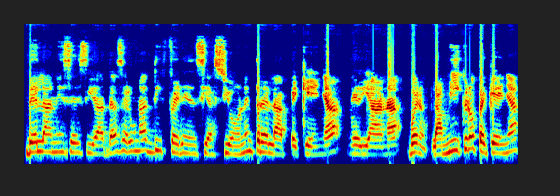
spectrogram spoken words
de la necesidad de hacer una diferenciación entre la pequeña, mediana, bueno, la micro, pequeña,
